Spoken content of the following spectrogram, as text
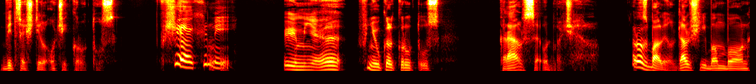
vytřeštil oči Krutus. Všechny. I mě, fňukl Krutus. Král se odmlčel. Rozbalil další bonbon,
